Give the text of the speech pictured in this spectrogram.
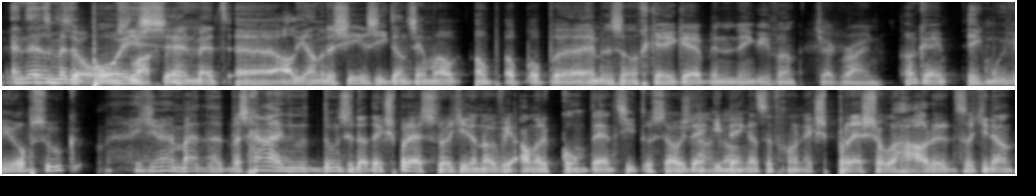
En net als met The Boys omslachtig. en met eh, al die andere series die ik dan zeg maar op, op, op, op eh, Amazon gekeken heb. En dan denk ik van, Jack Ryan. oké, ik moet weer opzoeken. Weet je, maar dat, waarschijnlijk doen- ze dat expres, zodat je dan ook weer andere content ziet of zo. Ik denk, ik denk dat ze het gewoon expres zo houden, zodat je dan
